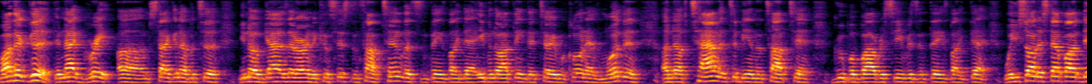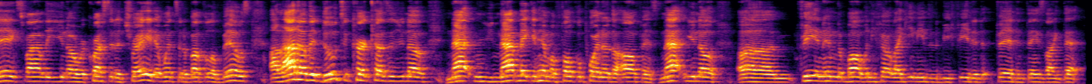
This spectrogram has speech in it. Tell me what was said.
while they're good, they're not great. Um, stacking up into you know guys that are in the consistent top ten lists and things like that. Even though I think that Terry McLaurin has more than enough talent to be in the top ten group of wide receivers and things like that. When you saw that Stefon Diggs finally you know requested a trade and went to the Buffalo Bills, a lot of it due to Kirk Cousins, you know not not making him a focal point of the offense, not you know um, feeding him the ball when he felt like he needed to be feeded, fed and things like that.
